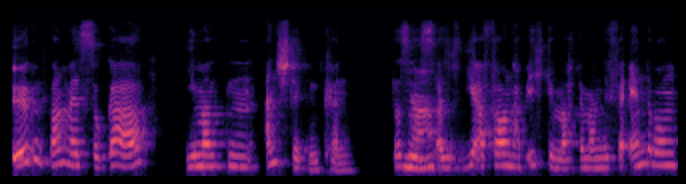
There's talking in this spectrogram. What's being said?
irgendwann mal sogar jemanden anstecken können. Das ja. ist, also die Erfahrung habe ich gemacht. Wenn man eine Veränderung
